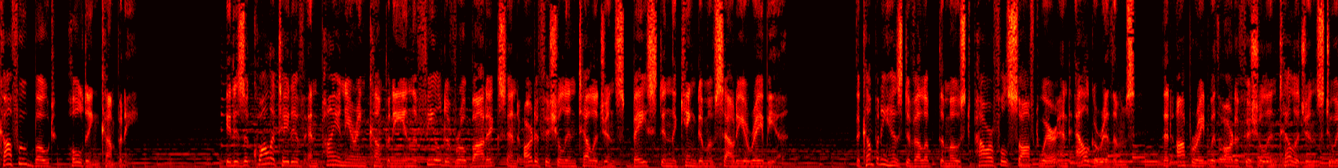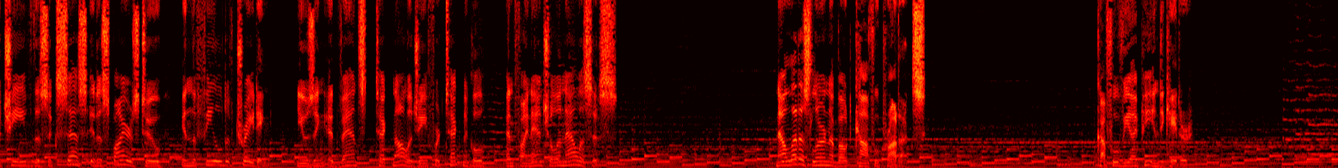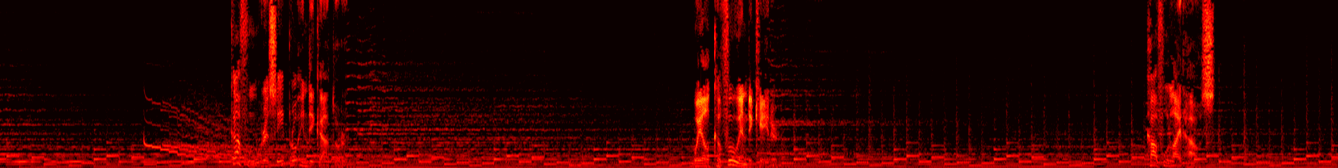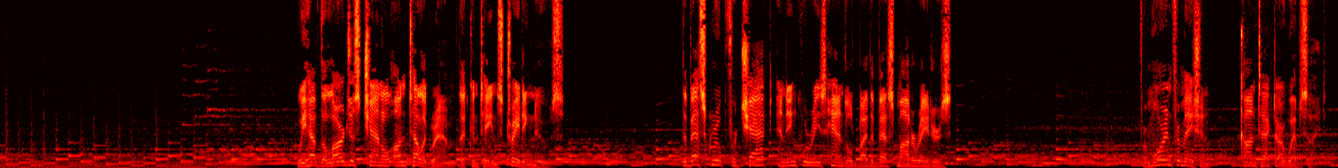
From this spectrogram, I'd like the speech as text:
Kafu Bot Holding Company. It is a qualitative and pioneering company in the field of robotics and artificial intelligence based in the Kingdom of Saudi Arabia. The company has developed the most powerful software and algorithms that operate with artificial intelligence to achieve the success it aspires to in the field of trading using advanced technology for technical and financial analysis. Now let us learn about Kafu products. Kafu VIP Indicator. Kafu Recipro Indicator Whale Kafu Indicator. Kafu Lighthouse We have the largest channel on Telegram that contains trading news. The best group for chat and inquiries handled by the best moderators. For more information, contact our website.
